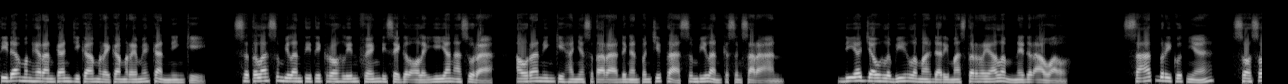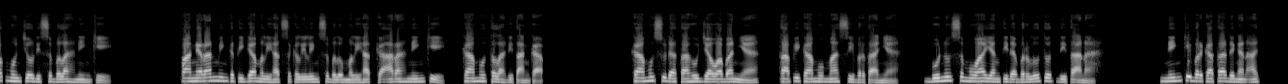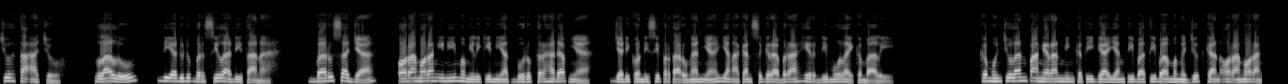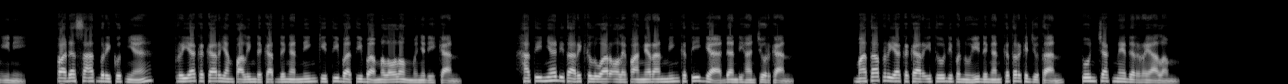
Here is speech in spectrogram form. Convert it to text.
Tidak mengherankan jika mereka meremehkan Ningki. Setelah sembilan titik roh Lin Feng disegel oleh Yi Yang Asura, aura Ningki hanya setara dengan pencipta sembilan kesengsaraan. Dia jauh lebih lemah dari Master Realm Nether awal. Saat berikutnya, sosok muncul di sebelah Ningki. Pangeran Ming ketiga melihat sekeliling sebelum melihat ke arah Ningki, kamu telah ditangkap. Kamu sudah tahu jawabannya, tapi kamu masih bertanya. Bunuh semua yang tidak berlutut di tanah. Ningki berkata dengan acuh tak acuh. Lalu, dia duduk bersila di tanah. Baru saja, Orang-orang ini memiliki niat buruk terhadapnya, jadi kondisi pertarungannya yang akan segera berakhir dimulai kembali. Kemunculan Pangeran Ming ketiga yang tiba-tiba mengejutkan orang-orang ini. Pada saat berikutnya, pria kekar yang paling dekat dengan Ningki tiba-tiba melolong menyedihkan. Hatinya ditarik keluar oleh Pangeran Ming ketiga dan dihancurkan. Mata pria kekar itu dipenuhi dengan keterkejutan, puncak Nether Realm.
